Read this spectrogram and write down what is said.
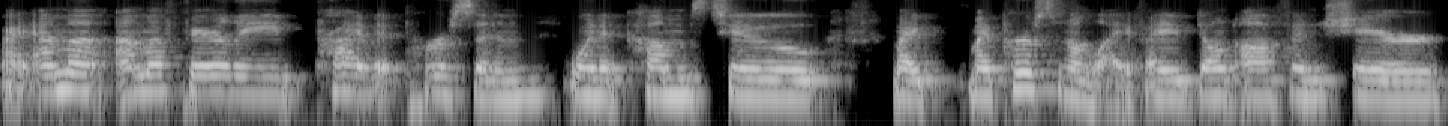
Right. I'm a I'm a fairly private person when it comes to my my personal life. I don't often share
